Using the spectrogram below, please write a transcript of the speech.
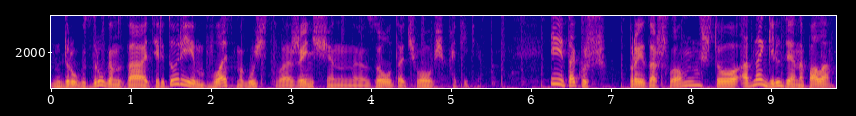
друг с другом за территории, власть, могущество, женщин, золото, чего вообще хотите. И так уж произошло, что одна гильдия напала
